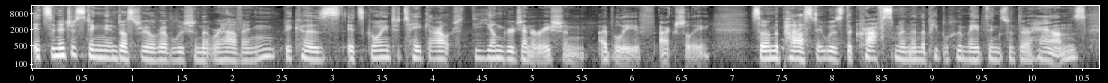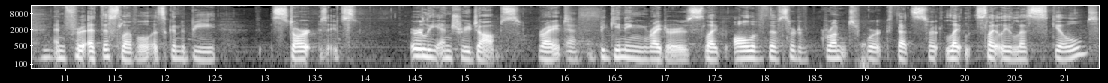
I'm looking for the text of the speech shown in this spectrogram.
it's an interesting industrial revolution that we're having because it's going to take out the younger generation, I believe, actually. So in the past, it was the craftsmen and the people who made things with their hands. Mm-hmm. And for at this level, it's going to be start, it's early entry jobs, right? Yes. Beginning writers, like all of the sort of grunt work that's slightly less skilled,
